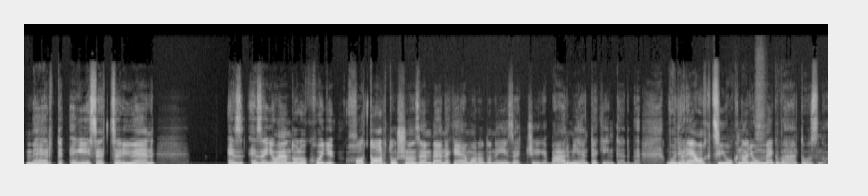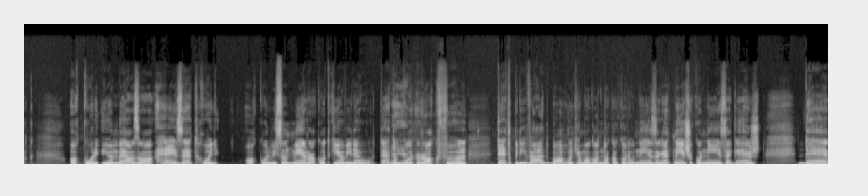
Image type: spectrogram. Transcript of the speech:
mert egész egyszerűen ez, ez egy olyan dolog, hogy ha tartósan az embernek elmarad a nézettsége bármilyen tekintetbe, vagy a reakciók nagyon megváltoznak, akkor jön be az a helyzet, hogy akkor viszont miért rakod ki a videót? Tehát Igen. akkor rak föl, tett privátba, hogyha magadnak akarod nézegetni, és akkor nézegesd, de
